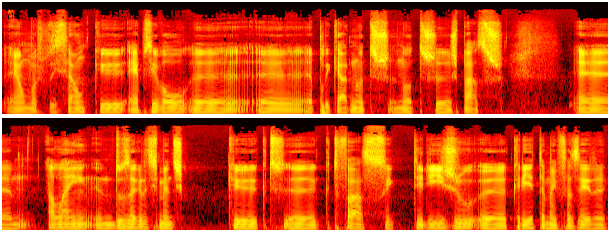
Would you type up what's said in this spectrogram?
é uma exposição que é possível uh, uh, aplicar noutros, noutros espaços. Uh, além dos agradecimentos que, que, te, que, te, faço e que te dirijo, queria também fazer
